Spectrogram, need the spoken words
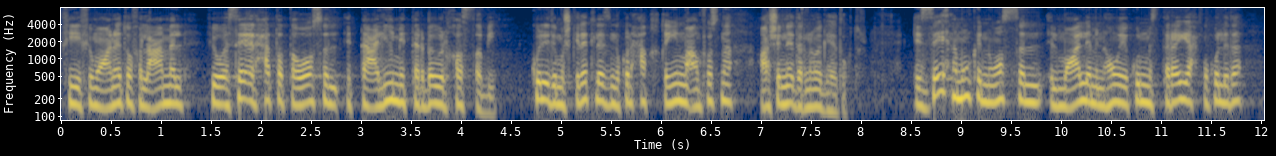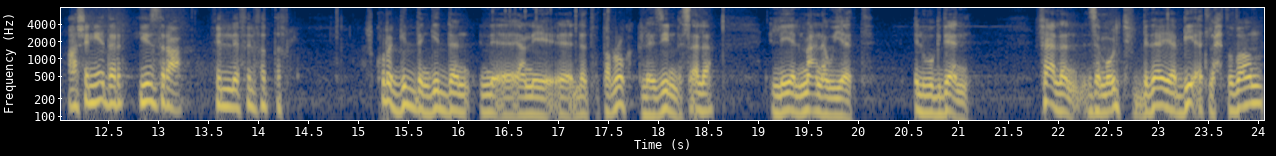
في في معاناته في العمل في وسائل حتى التواصل التعليمي التربوي الخاصة بيه. كل دي مشكلات لازم نكون حقيقيين مع أنفسنا عشان نقدر نواجه يا دكتور. إزاي إحنا ممكن نوصل المعلم إن هو يكون مستريح في كل ده عشان يقدر يزرع في في الطفل؟ اشكرك جدا جدا يعني لتطرقك لهذه المسألة اللي هي المعنويات الوجدان. فعلا زي ما قلت في البداية بيئة الاحتضان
